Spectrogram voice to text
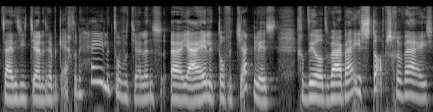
tijdens die challenge heb ik echt een hele toffe challenge, uh, ja, een hele toffe checklist gedeeld. Waarbij je stapsgewijs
